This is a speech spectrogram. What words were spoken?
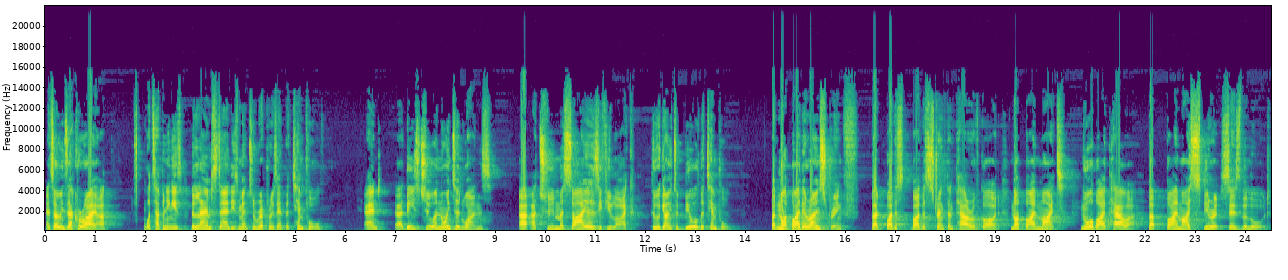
And so in Zechariah, what's happening is the lampstand is meant to represent the temple, and uh, these two anointed ones uh, are two messiahs, if you like, who are going to build the temple, but not by their own strength, but by the, by the strength and power of God, not by might, nor by power, but by my spirit, says the Lord.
